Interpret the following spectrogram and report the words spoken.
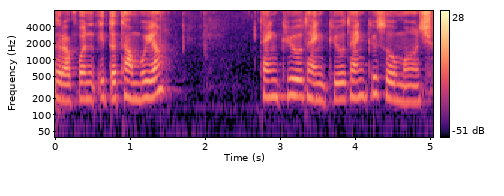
तर आपण इथं थांबूया. Thank you thank you thank you so much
